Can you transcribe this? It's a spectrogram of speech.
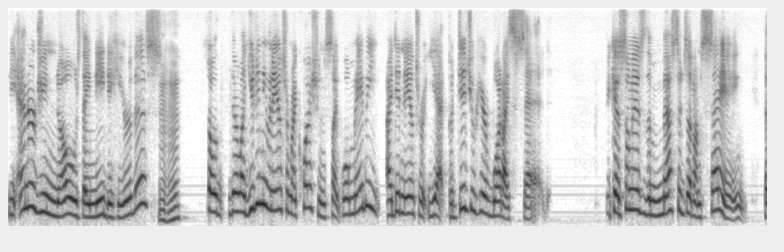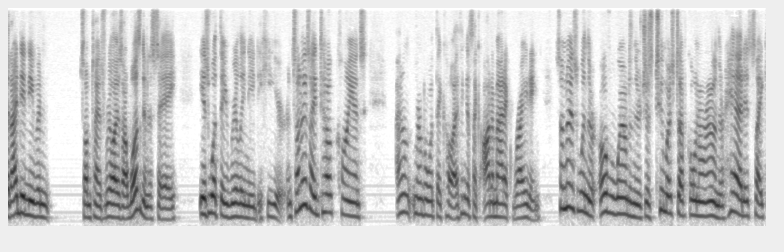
the energy knows they need to hear this. Mm-hmm. so they're like you didn't even answer my question. It's like well maybe i didn't answer it yet but did you hear what i said? Because sometimes the message that i'm saying that i didn't even sometimes realize i was going to say is what they really need to hear. And sometimes i tell clients i don't remember what they call it i think it's like automatic writing. Sometimes when they're overwhelmed and there's just too much stuff going around in their head it's like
